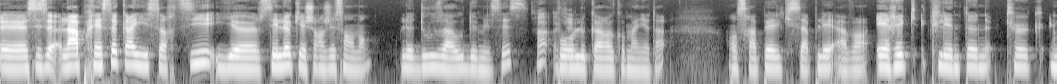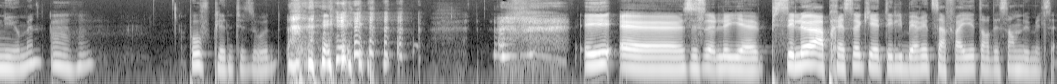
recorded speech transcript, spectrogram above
euh, c'est ça. Là, après ça, quand il est sorti, il a- c'est là qu'il a changé son nom, le 12 août 2006, Ah, pour Luca. On se rappelle qu'il s'appelait avant Eric Clinton Kirk Newman. Mhm. Pauvre Clint Eastwood. Et euh, c'est ça. C'est là, après ça, qu'il a été libéré de sa faillite en décembre 2007.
